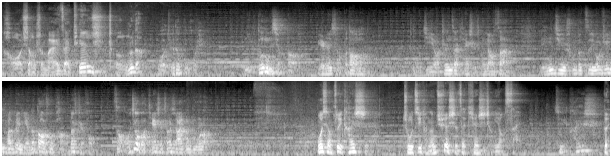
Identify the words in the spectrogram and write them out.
好像是埋在天使城的。我觉得不会。你都能想到，别人想不到吗？主机要真在天使城要塞，林静书的自由军团被撵得到处跑的时候，早就把天使城下油锅了。我想最开始，主机可能确实在天使城要塞。最开始？对。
